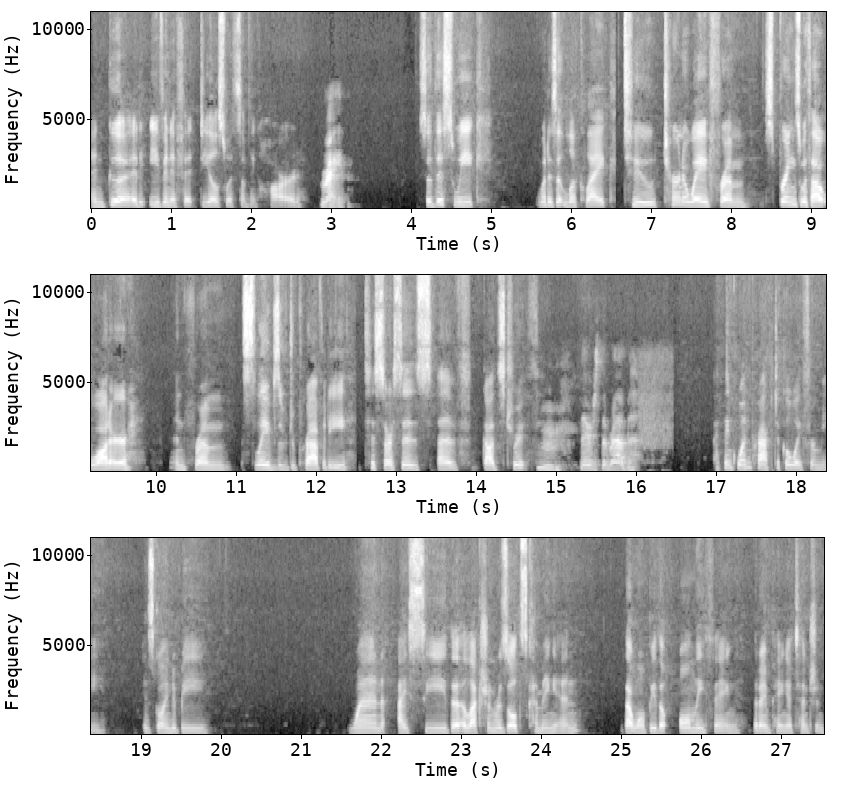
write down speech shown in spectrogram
and good even if it deals with something hard. Right. So this week, what does it look like to turn away from springs without water and from slaves of depravity to sources of God's truth? Mm, there's the rub. I think one practical way for me is going to be when I see the election results coming in, that won't be the only thing that I'm paying attention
